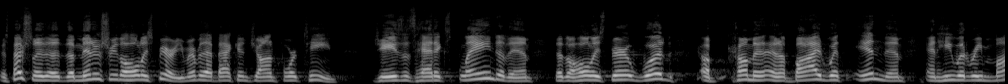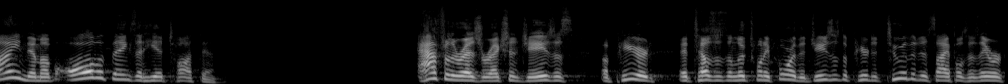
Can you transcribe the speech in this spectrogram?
especially the, the ministry of the Holy Spirit. You remember that back in John 14. Jesus had explained to them that the Holy Spirit would uh, come and abide within them, and he would remind them of all the things that he had taught them. After the resurrection, Jesus appeared, it tells us in Luke 24 that Jesus appeared to two of the disciples as they were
